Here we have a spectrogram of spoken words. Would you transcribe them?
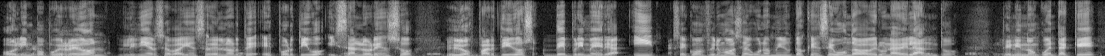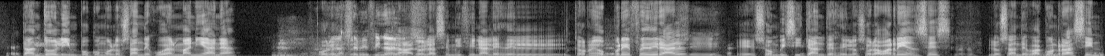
Olimpo Pueyrredón, Liniers Bahiense del Norte, Esportivo y San Lorenzo, los partidos de primera. Y se confirmó hace algunos minutos que en segunda va a haber un adelanto, teniendo en cuenta que tanto Olimpo como los Andes juegan mañana. Por Las semifinales. Claro, las semifinales del torneo prefederal. Sí. Eh, son visitantes de los olavarrienses. Claro. Los Andes va con Racing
